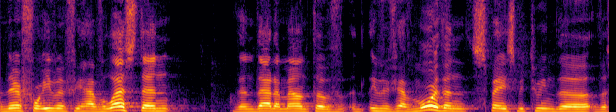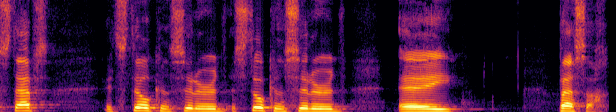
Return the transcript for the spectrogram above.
and therefore even if you have less than than that amount of, even if you have more than space between the, the steps, it's still considered it's still considered a Pesach.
